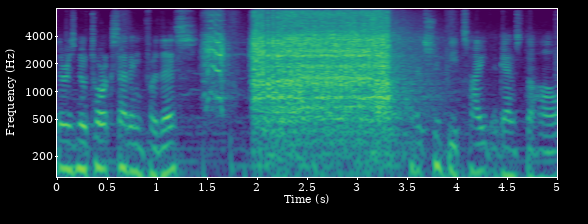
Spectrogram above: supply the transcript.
There is no torque setting for this. But it should be tight against the hull.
